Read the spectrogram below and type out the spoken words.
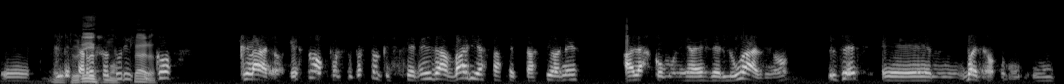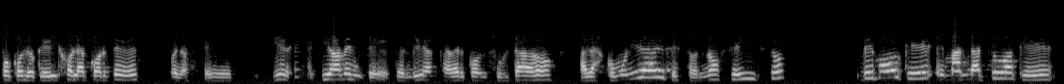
eh, el, desarrollo turístico. Claro. eso por supuesto que genera varias afectaciones a las comunidades del lugar, ¿no? Entonces, eh, bueno, un poco lo que dijo la Corte es, bueno, eh, efectivamente tendrían que haber consultado a las comunidades, esto no se hizo, de modo que eh, mandató a que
